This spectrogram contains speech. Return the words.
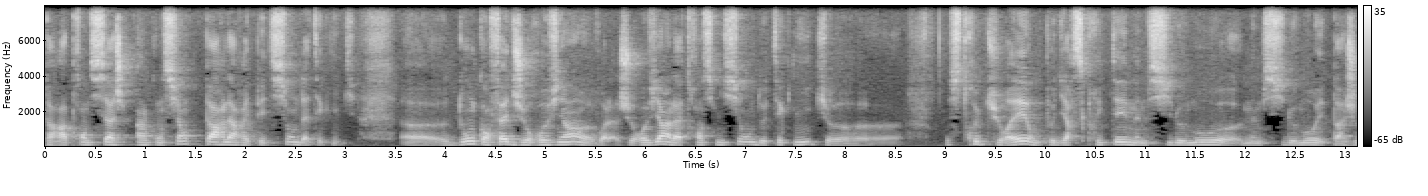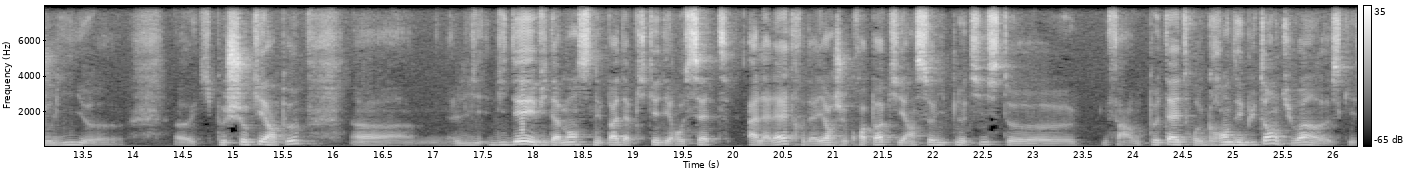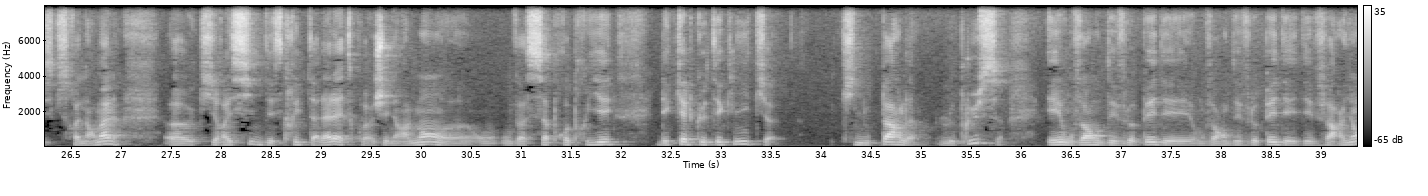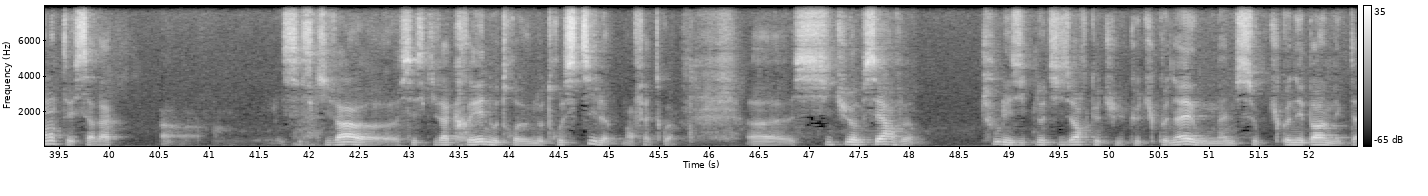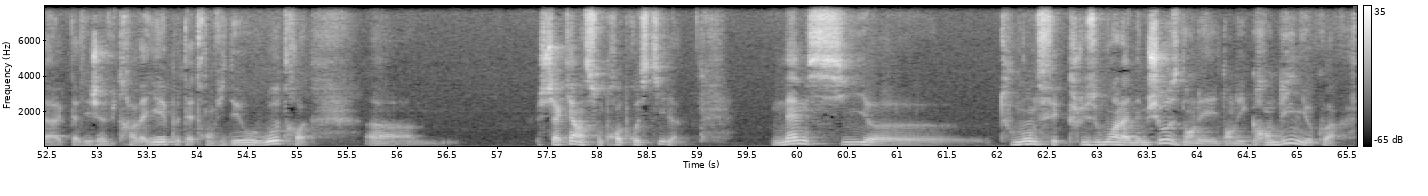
par apprentissage inconscient par la répétition de la technique. Euh, donc en fait, je reviens, euh, voilà, je reviens à la transmission de techniques euh, structurées, on peut dire scriptées, même si le mot, euh, même si pas joli, euh, qui peut choquer un peu. L'idée, évidemment, ce n'est pas d'appliquer des recettes à la lettre. D'ailleurs, je crois pas qu'il y ait un seul hypnotiste enfin peut-être grand débutant, tu vois, ce qui, serait normal, euh, qui récite des scripts à la lettre. Quoi. Généralement, euh, on, va s'approprier les quelques techniques qui nous parlent le plus et on va en développer des, on va en développer des, variantes et ça va, euh, c'est ce qui va, euh, c'est ce qui va créer notre notre style en fait quoi. Euh, si tu observes tous les hypnotiseurs que tu, que tu connais, ou même ceux que tu connais pas, mais que tu as, déjà vu travailler, peut-être en vidéo ou autre, euh, chacun a son propre style. Même si tout le monde fait plus ou moins la même chose dans les, dans les grandes lignes, quoi.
